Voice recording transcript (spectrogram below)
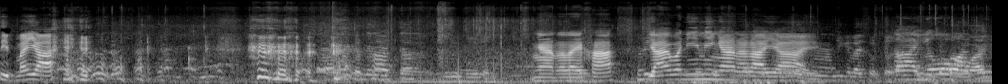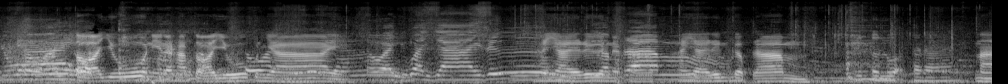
สิทธิ์ไหมยาย งานอะไรคะ ยายวันนี้มีงานอะไรยายนี่ก็ไรสดตายโยอายุต่ออายุนี่นะครับ ต่ออายุคุณยายอายุว่ายายรื่นให้ยายรื่นนะครับให้ยายรื่นเกือบรยุตลวตระำหนา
